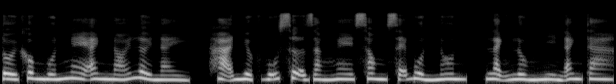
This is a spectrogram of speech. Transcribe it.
Tôi không muốn nghe anh nói lời này, hạ nhược vũ sợ rằng nghe xong sẽ buồn nôn, lạnh lùng nhìn anh ta.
